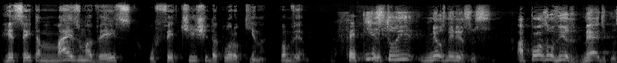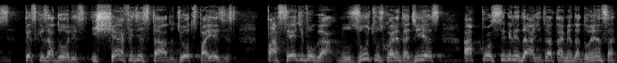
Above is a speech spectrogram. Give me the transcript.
receita mais uma vez o fetiche da cloroquina. Vamos ver. Fetiche. Instruir meus ministros Após ouvir médicos, pesquisadores e chefes de Estado de outros países, passei a divulgar, nos últimos 40 dias, a possibilidade de tratamento da doença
